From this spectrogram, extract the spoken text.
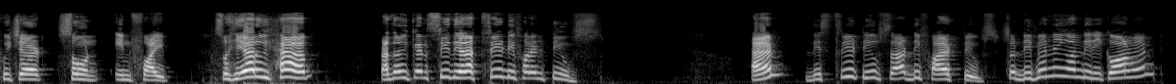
which are shown in 5. So, here we have rather we can see there are 3 different tubes and these 3 tubes are the fire tubes. So, depending on the requirement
